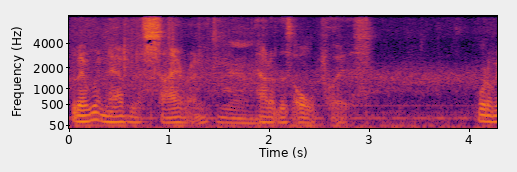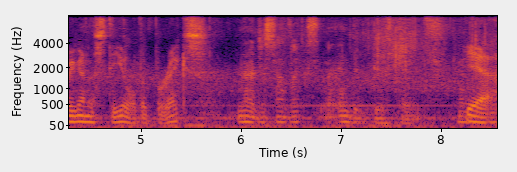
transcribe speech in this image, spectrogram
But they wouldn't have the siren No. out of this old place. What are we gonna steal? The bricks? No, it just sounds like in the distance. Yeah.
